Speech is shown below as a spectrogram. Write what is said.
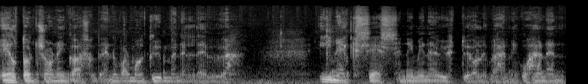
Elton Johnin kanssa on tehnyt varmaan kymmenen levyä. Inexcess-niminen yhtiö oli vähän niin kuin hänen,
